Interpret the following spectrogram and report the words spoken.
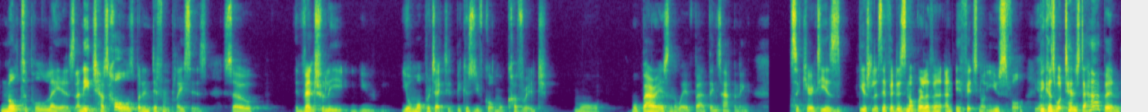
multiple layers and each has holes but in different places. So eventually you you're more protected because you've got more coverage, more more barriers in the way of bad things happening. Security is useless if it is not relevant and if it's not useful. Yeah. Because what tends to happen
